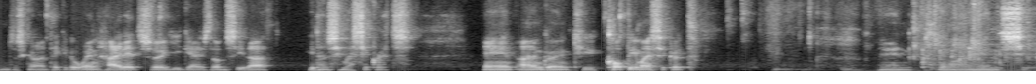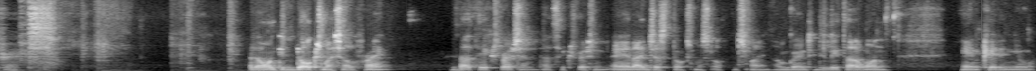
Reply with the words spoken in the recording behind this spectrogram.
I'm just going to take it away and hide it so you guys don't see that. You don't see my secrets. and I'm going to copy my secret and client secrets. I don't want to dox myself, right? Is that the expression? That's the expression. And I just dox myself. It's fine. I'm going to delete that one and create a new one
